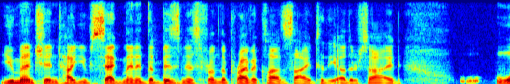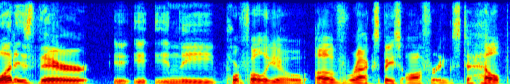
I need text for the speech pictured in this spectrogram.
You mentioned how you've segmented the business from the private cloud side to the other side. What is there in the portfolio of Rackspace offerings to help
